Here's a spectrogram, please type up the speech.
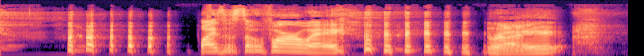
Why is it so far away? right.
